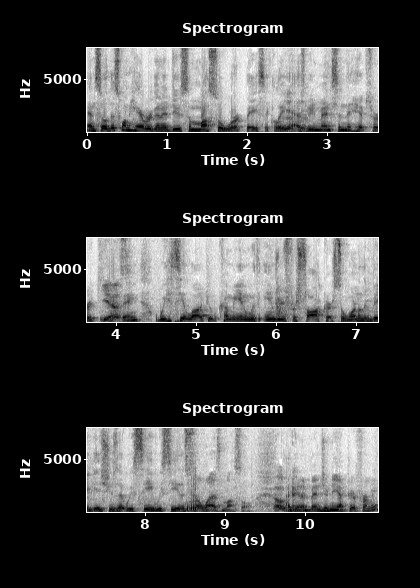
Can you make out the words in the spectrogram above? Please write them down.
And so this one here, we're going to do some muscle work basically. Mm-hmm. As we mentioned, the hips are a key yes. thing. We see a lot of people coming in with injuries for soccer. So one of the big issues that we see, we see the psoas muscle. Okay. I'm going to bend your knee up here for me.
